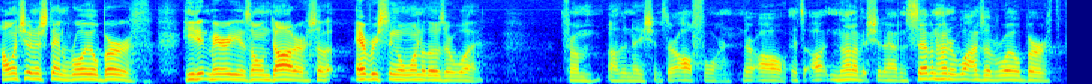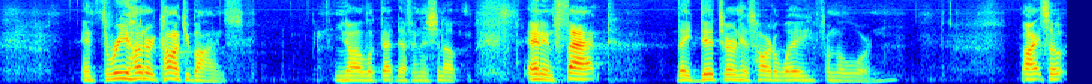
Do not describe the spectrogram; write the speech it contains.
I want you to understand royal birth he didn't marry his own daughter, so every single one of those are what? From other nations. They're all foreign. They're all, it's all, none of it should have happen. 700 wives of royal birth and 300 concubines. You know, I looked that definition up. And in fact, they did turn his heart away from the Lord. All right, so,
